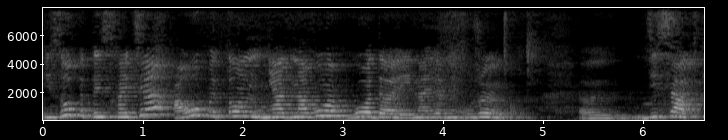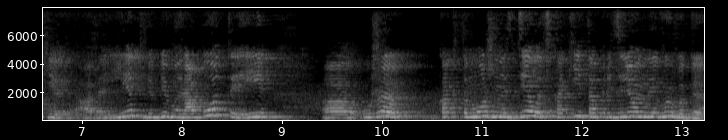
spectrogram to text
из опыта исходя, а опыт он не одного года и, наверное, уже э, десятки а, лет любимой работы, и уже как-то можно сделать какие-то определенные выводы,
